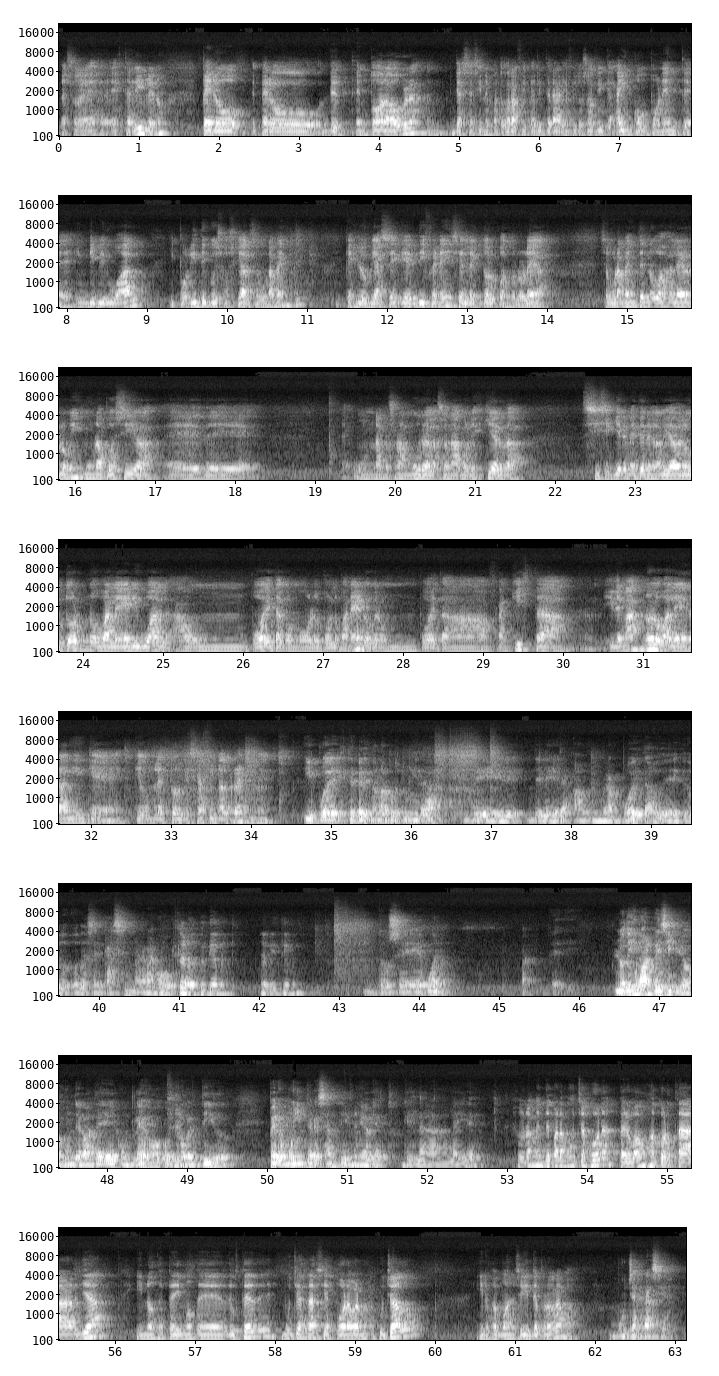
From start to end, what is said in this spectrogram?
eso es, es terrible, ¿no? Pero, pero de- en toda la obra, ya sea cinematográfica, literaria, filosófica, hay un componente individual y político y social seguramente, que es lo que hace que diferencie el lector cuando lo lea. Seguramente no vas a leer lo mismo una poesía eh, de una persona muy relacionada con la izquierda, si se quiere meter en la vida del autor, no va a leer igual a un poeta como Leopoldo Panero, que era un poeta franquista y demás, no lo va a leer alguien que, que un lector que sea afín al régimen. Y puede que esté perdiendo la oportunidad de, de leer a un gran poeta o de, o- o de acercarse a una gran obra. Claro, efectivamente. efectivamente. Entonces, bueno, lo dijimos al principio, es un debate complejo, controvertido, pero muy interesante y muy abierto, que es la, la idea. Seguramente para muchas horas, pero vamos a cortar ya y nos despedimos de, de ustedes. Muchas gracias por habernos escuchado y nos vemos en el siguiente programa. Muchas gracias.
